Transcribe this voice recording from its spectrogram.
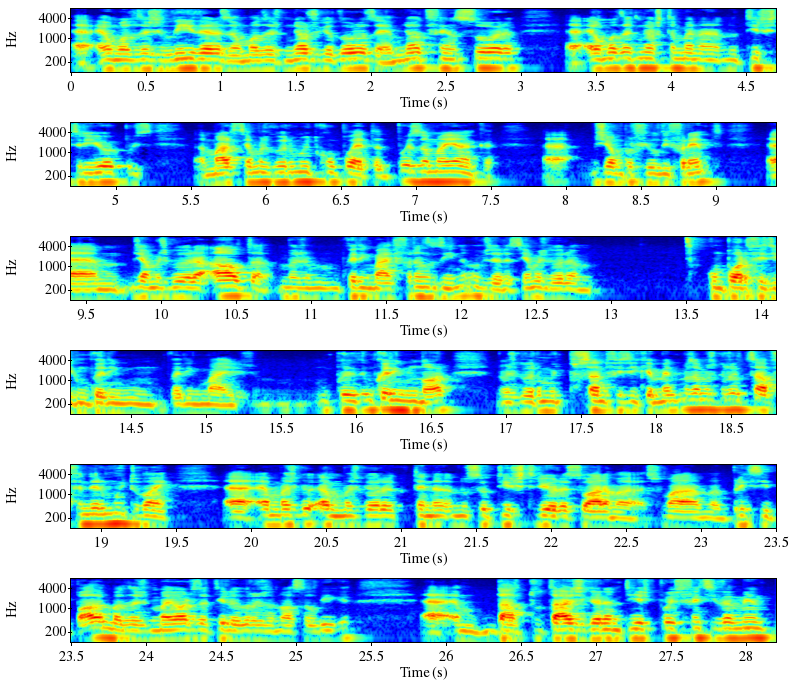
é uma das líderes, é uma das melhores jogadoras, é a melhor defensora, é uma das melhores também na, no tiro exterior, por isso a Márcia é uma jogadora muito completa. Depois a Mayanka já é um perfil diferente, um, já é uma jogadora alta, mas um bocadinho mais franzina, vamos dizer assim, é uma jogadora com um porte físico um bocadinho, um bocadinho mais um bocadinho, menor, é uma jogadora muito possante fisicamente, mas é uma jogadora que sabe defender muito bem. Eh, é uma, é uma jogadora que tem no seu tiro exterior a sua arma, a sua arma principal, é uma das maiores atiradoras da nossa liga, eh, dá totais garantias depois defensivamente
